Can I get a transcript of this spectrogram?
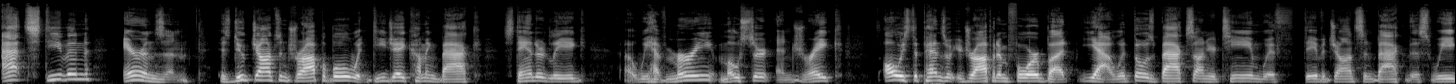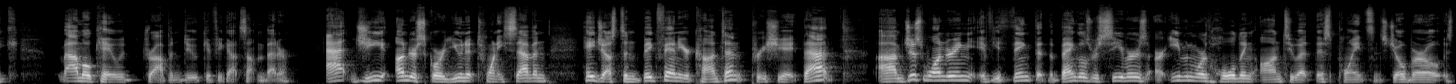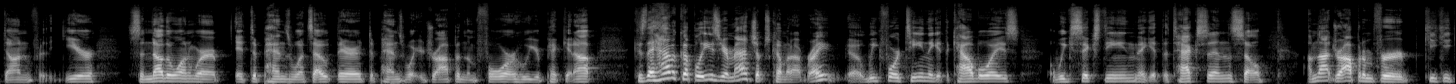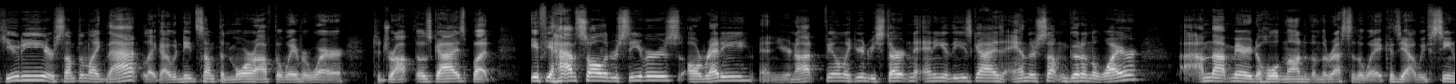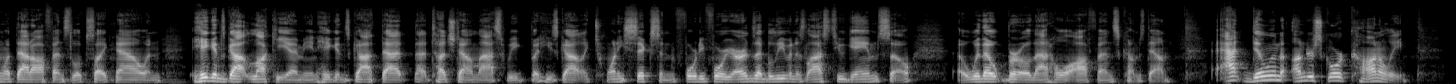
At Steven Aronson, is Duke Johnson droppable with DJ coming back? Standard league. Uh, we have Murray, Mostert, and Drake. Always depends what you're dropping him for, but yeah, with those backs on your team, with David Johnson back this week, I'm okay with dropping Duke if you got something better. At G underscore unit 27. Hey, Justin, big fan of your content. Appreciate that. I'm just wondering if you think that the Bengals receivers are even worth holding onto at this point since Joe Burrow is done for the year. It's another one where it depends what's out there. It depends what you're dropping them for, who you're picking up because they have a couple easier matchups coming up, right? Uh, week 14, they get the Cowboys. Week 16, they get the Texans. So I'm not dropping them for Kiki Cutie or something like that. Like I would need something more off the waiver wire to drop those guys. But if you have solid receivers already and you're not feeling like you're going to be starting any of these guys and there's something good on the wire, I'm not married to holding on to them the rest of the way because yeah, we've seen what that offense looks like now. And Higgins got lucky. I mean, Higgins got that that touchdown last week, but he's got like 26 and 44 yards, I believe, in his last two games. So uh, without Burrow, that whole offense comes down. At Dylan underscore Connolly,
